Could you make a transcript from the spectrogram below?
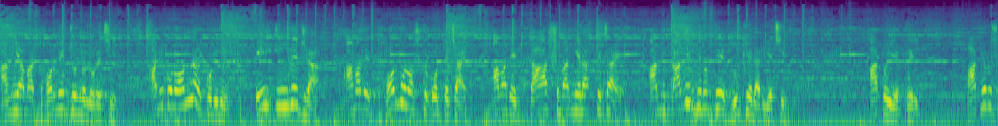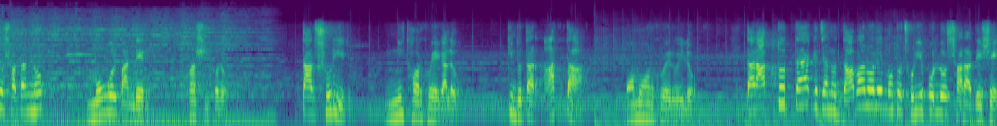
আমি আমার ধর্মের জন্য লড়েছি আমি কোনো অন্যায় করিনি। এই ইংরেজরা আমাদের ধর্ম নষ্ট করতে চায়, আমাদের দাস বানিয়ে রাখতে চায়। আমি তাদের বিরুদ্ধে রুখে দাঁড়িয়েছি। আটই এপ্রিল, আঠেরোশো সাতান্ন, মঙ্গল পাণ্ডের ফাঁসি হলো। তার শরীর নিথর হয়ে গেল, কিন্তু তার আত্মা অমর হয়ে রইল। তার আত্মত্যাগ যেন দাবানলের মতো ছড়িয়ে পড়ল সারা দেশে।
